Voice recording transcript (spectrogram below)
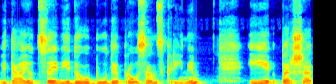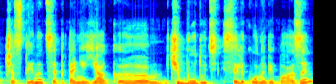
Вітаю! Це відео буде про санскріни. І перша частина це питання, як, е, чи будуть силіконові бази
